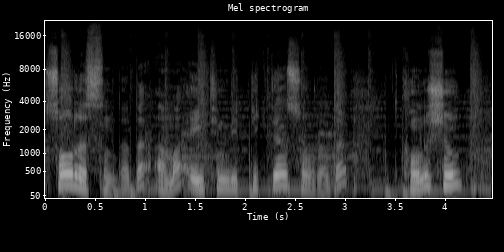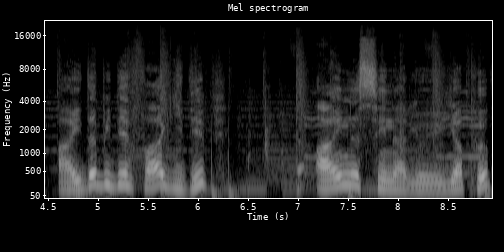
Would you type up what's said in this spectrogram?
Sonrasında da ama eğitim bittikten sonra da konuşun. Ayda bir defa gidip aynı senaryoyu yapıp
